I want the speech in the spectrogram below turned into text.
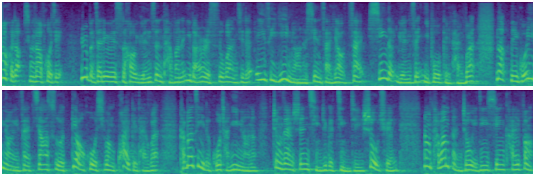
欢迎回到新闻大破解。日本在六月四号援赠台湾的一百二十四万剂的 AZ 疫苗呢，现在要再新的援赠一波给台湾。那美国疫苗也在加速的调货，希望快给台湾。台湾自己的国产疫苗呢，正在申请这个紧急授权。那么台湾本周已经先开放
